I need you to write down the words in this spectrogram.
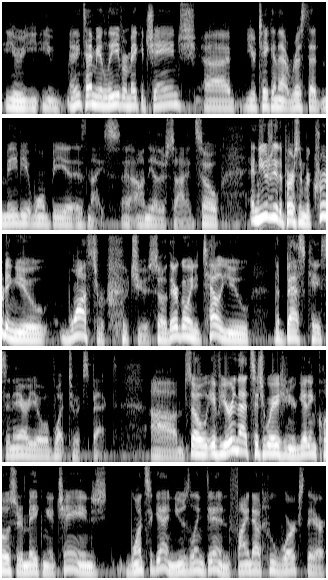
you, you anytime you leave or make a change, uh, you're taking that risk that maybe it won't be as nice uh, on the other side. So, and usually the person recruiting you wants to recruit you, so they're going to tell you the best case scenario of what to expect. Um, so if you're in that situation, you're getting closer to making a change. Once again, use LinkedIn, find out who works there.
